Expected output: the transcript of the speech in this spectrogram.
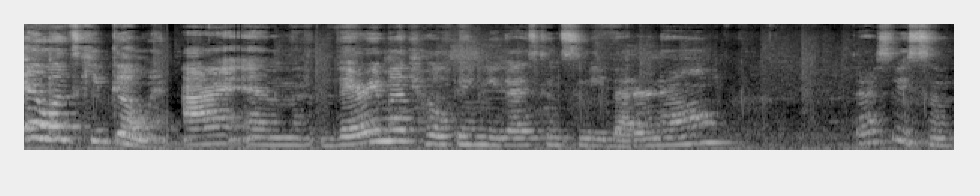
and let's keep going. I am very much hoping you guys can see me better now. There has to be some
